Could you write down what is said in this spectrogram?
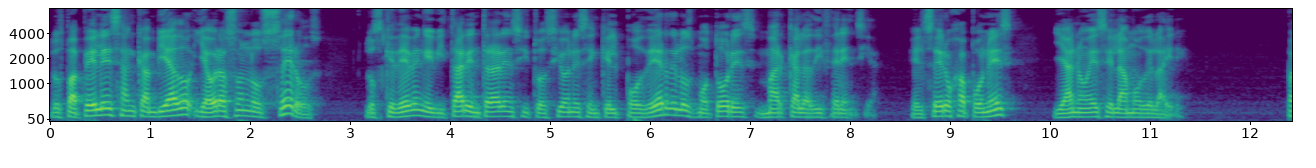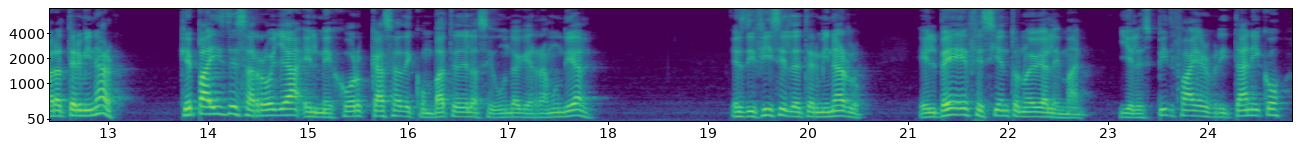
Los papeles han cambiado y ahora son los ceros los que deben evitar entrar en situaciones en que el poder de los motores marca la diferencia. El cero japonés ya no es el amo del aire. Para terminar, ¿qué país desarrolla el mejor caza de combate de la Segunda Guerra Mundial? Es difícil determinarlo. El BF-109 alemán y el Spitfire británico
